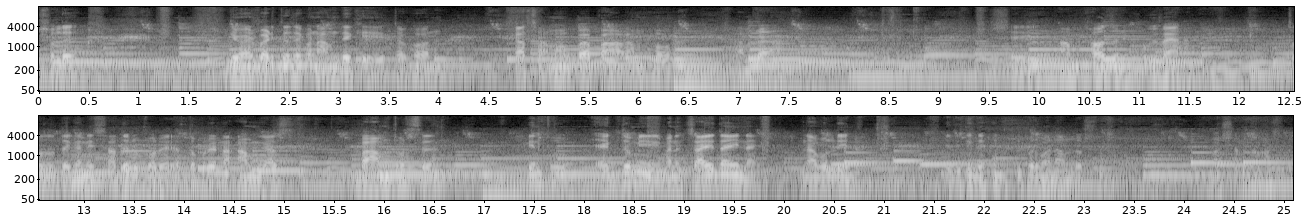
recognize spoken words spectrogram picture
আসলে গ্রামের বাড়িতে যখন আম দেখি, তখন কাঁচা আম হোক বা পাকা আম হোক আমরা সেই আম খাওয়ার জন্য খুবই বায়ানা করি তো দেখেন এই ছাদের উপরে এত পরিমাণ আম গাছ বা আম ধরছে, কিন্তু একদমই মানে চাহিদাই নাই, না বললেই নয়। এদিকে দেখেন কী পরিমাণ আম ধরছে। মার্শাল্লাহ মার্শাল্লাহ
